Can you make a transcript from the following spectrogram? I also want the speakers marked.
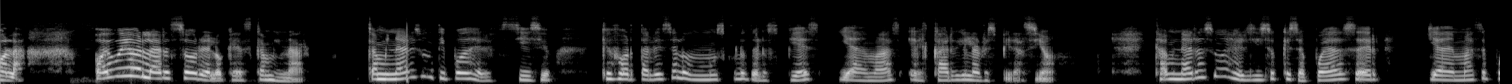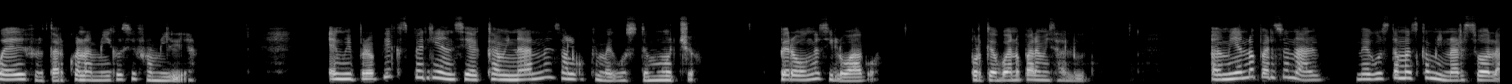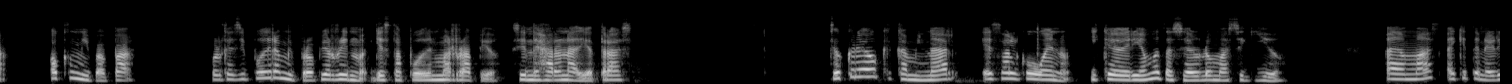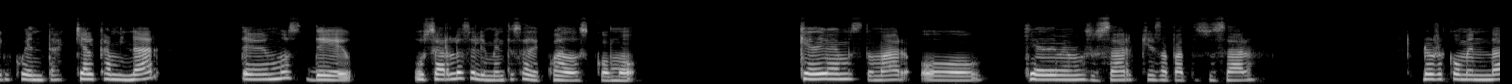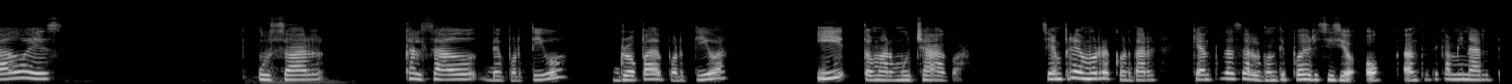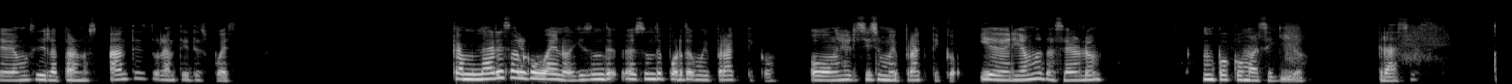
Speaker 1: Hola, hoy voy a hablar sobre lo que es caminar. Caminar es un tipo de ejercicio que fortalece los músculos de los pies y además el cardio y la respiración. Caminar es un ejercicio que se puede hacer y además se puede disfrutar con amigos y familia. En mi propia experiencia, caminar no es algo que me guste mucho, pero aún así lo hago, porque es bueno para mi salud. A mí en lo personal me gusta más caminar sola o con mi papá, porque así puedo ir a mi propio ritmo y hasta puedo ir más rápido, sin dejar a nadie atrás. Yo creo que caminar es algo bueno y que deberíamos de hacerlo más seguido. Además, hay que tener en cuenta que al caminar debemos de usar los elementos adecuados como qué debemos tomar o qué debemos usar, qué zapatos usar. Lo recomendado es usar calzado deportivo, ropa deportiva y tomar mucha agua. Siempre debemos recordar que antes de hacer algún tipo de ejercicio o antes de caminar debemos hidratarnos antes, durante y después. Caminar es algo bueno y es un, es un deporte muy práctico o un ejercicio muy práctico y deberíamos de hacerlo un poco más seguido. Gracias.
